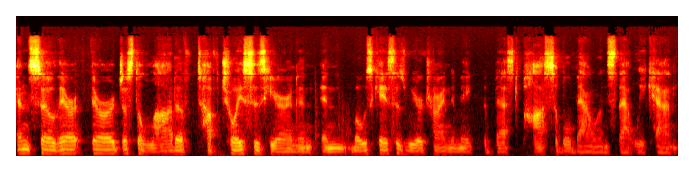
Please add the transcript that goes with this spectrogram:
and so there there are just a lot of tough choices here. And in, in most cases we are trying to make the best possible balance that we can.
